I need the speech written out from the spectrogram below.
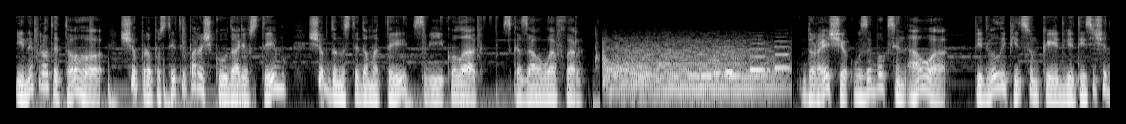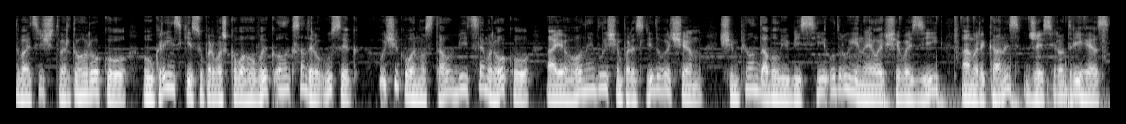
і не проти того, щоб пропустити парочку ударів з тим, щоб донести до мети свій кулак, сказав Лефлер. До речі, у The Boxing Hour підвели підсумки 2024 року. Український суперважковаговик Олександр Усик очікувано став бійцем року, а його найближчим переслідувачем чемпіон WBC у другій найлегшій вазі, американець Джесі Родрігес.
